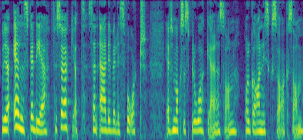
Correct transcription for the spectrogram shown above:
Och jag älskar det försöket. Sen är det väldigt svårt, eftersom också språk är en sån organisk sak som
